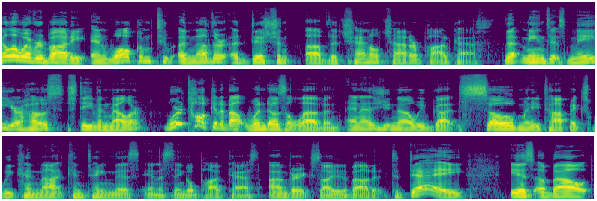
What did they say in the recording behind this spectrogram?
Hello, everybody, and welcome to another edition of the Channel Chatter podcast. That means it's me, your host, Stephen Meller. We're talking about Windows 11, and as you know, we've got so many topics, we cannot contain this in a single podcast. I'm very excited about it. Today is about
